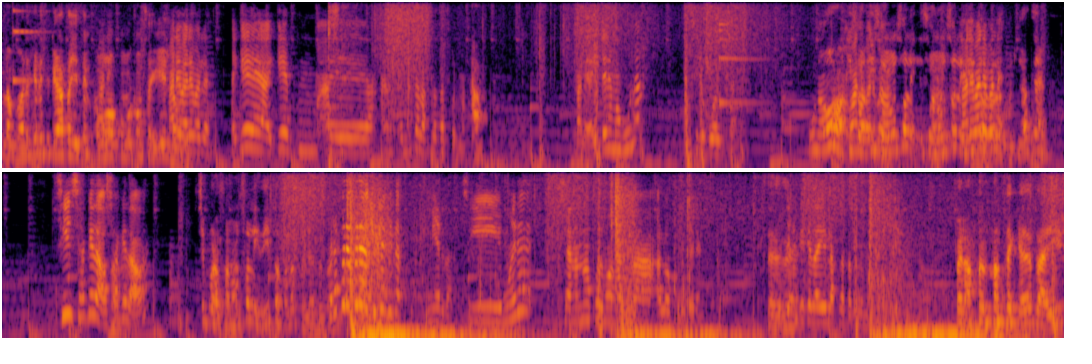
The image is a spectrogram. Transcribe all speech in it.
Lo peor es que ni siquiera te dicen cómo, Vale. cómo conseguirlo. Vale, vale, vale. Hay que, hay que mm, eh, encender todas las plataformas. Ah, Vale, ahí tenemos una. Si lo puedo echar. Uno, oh, uno, vale, son- vale, sonó vale. un. ¿lo escuchaste? Sí, se ha quedado, se ha quedado, ¿eh? Sí, pero sonó un sonidito, tú lo escuchaste. Espera, espera, espera, quita, quita. Mierda, si muere, o sea, no nos podemos ayudar a los creepers, ¿eh? Sí, tienen que quedar ahí en la plataforma. Pero no te quedes ahí,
